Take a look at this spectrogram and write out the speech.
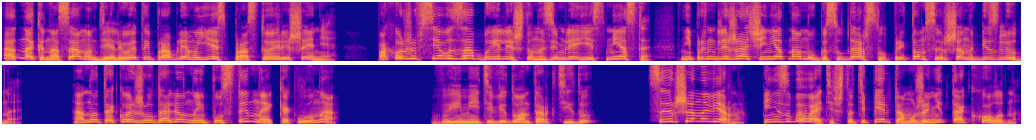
Однако на самом деле у этой проблемы есть простое решение. Похоже, все вы забыли, что на Земле есть место, не принадлежащее ни одному государству, притом совершенно безлюдное. Оно такое же удаленное и пустынное, как Луна». «Вы имеете в виду Антарктиду?» «Совершенно верно. И не забывайте, что теперь там уже не так холодно.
